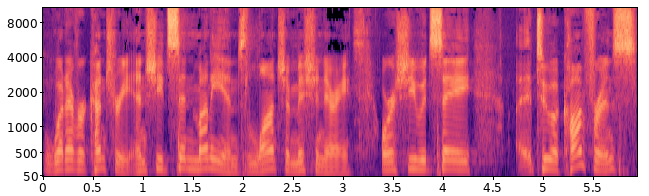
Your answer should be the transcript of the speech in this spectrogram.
whatever country. And she'd send money and launch a missionary. Or she would say, to a conference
